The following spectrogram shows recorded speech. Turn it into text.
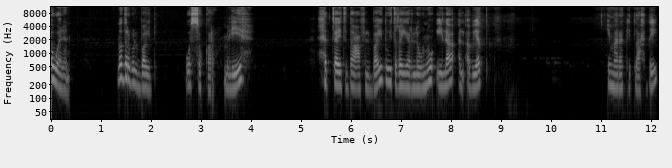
أولا نضرب البيض والسكر مليح حتى يتضاعف البيض ويتغير لونه إلى الأبيض. كما راكي تلاحظي؟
